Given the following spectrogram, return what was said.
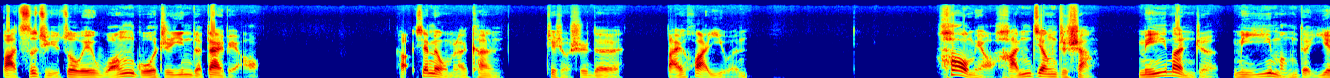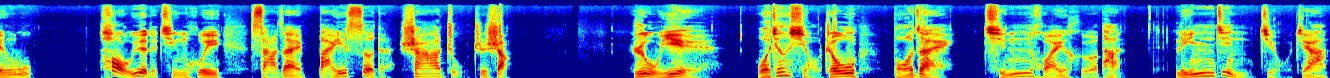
把此曲作为亡国之音的代表。好，下面我们来看这首诗的白话译文：浩渺寒江之上，弥漫着迷蒙的烟雾。皓月的清辉洒在白色的沙主之上。入夜，我将小舟泊在秦淮河畔，临近酒家。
